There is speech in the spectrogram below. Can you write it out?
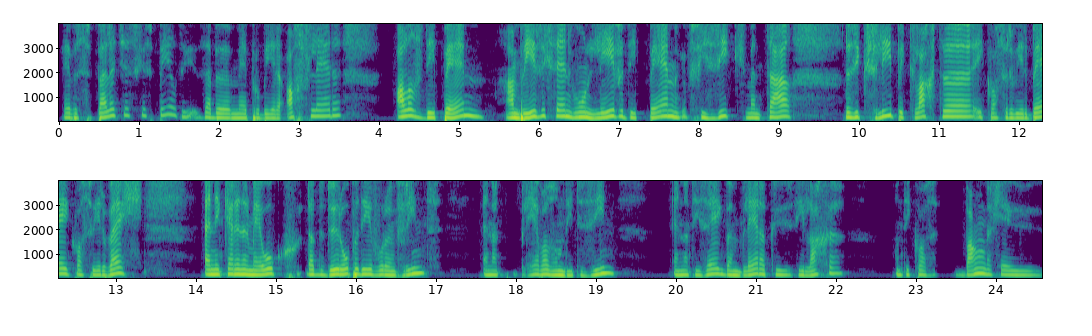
We hebben spelletjes gespeeld. Ze hebben mij proberen afleiden. Alles deed pijn. Aanwezig zijn, gewoon leven deed pijn. Fysiek, mentaal. Dus ik sliep, ik lachte, ik was er weer bij, ik was weer weg. En ik herinner mij ook dat ik de deur opende voor een vriend. En dat ik blij was om die te zien. En dat hij zei, ik ben blij dat ik u zie lachen. Want ik was bang dat jij uw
